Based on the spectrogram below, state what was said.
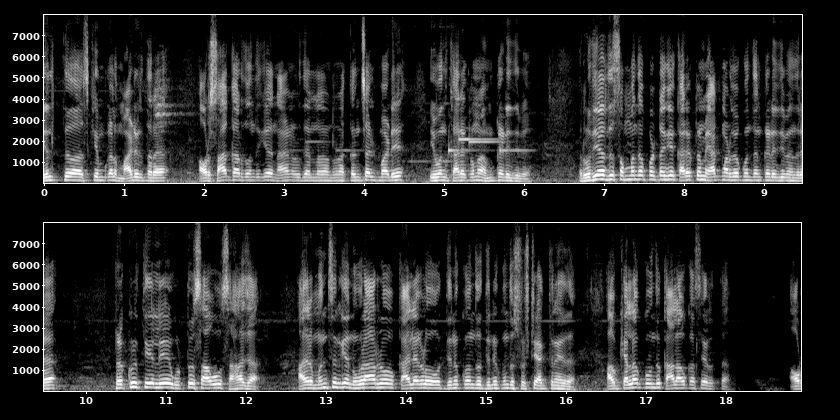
ಹೆಲ್ತ್ ಸ್ಕೀಮ್ಗಳು ಮಾಡಿರ್ತಾರೆ. ಅವ್ರ ಸಹಕಾರದೊಂದಿಗೆ ನಾನು ಕನ್ಸಲ್ಟ್ ಮಾಡಿ ಈ ಒಂದು ಕಾರ್ಯಕ್ರಮ ಹಮ್ಮಿಕೊಂಡಿದ್ದೀವಿ. ಹೃದಯದ ಸಂಬಂಧಪಟ್ಟಾಗೆ ಕಾರ್ಯಕ್ರಮ ಯಾಕೆ ಮಾಡಬೇಕು ಅಂತ ಅಂದ್ಕೊಂಡಿದ್ದೀವಿ ಅಂದರೆ ಪ್ರಕೃತಿಯಲ್ಲಿ ಹುಟ್ಟು ಸಾವು ಸಹಜ. ಆದರೆ ಮನುಷ್ಯನಿಗೆ ನೂರಾರು ಕಾಯಿಲೆಗಳು ದಿನಕ್ಕೊಂದು ದಿನಕ್ಕೊಂದು ಸೃಷ್ಟಿ ಆಗ್ತಾನೇ ಇದೆ. ಅವಕ್ಕೆಲ್ಲಕ್ಕೂ ಒಂದು ಕಾಲಾವಕಾಶ ಇರುತ್ತೆ. ಅವ್ರ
